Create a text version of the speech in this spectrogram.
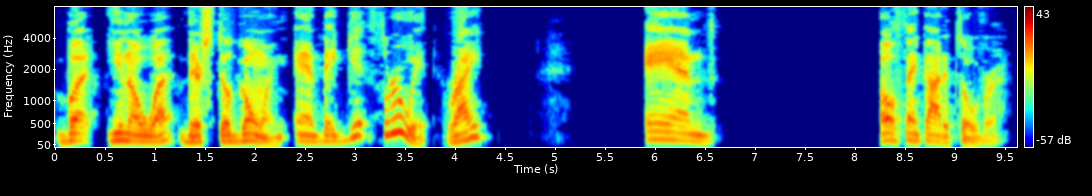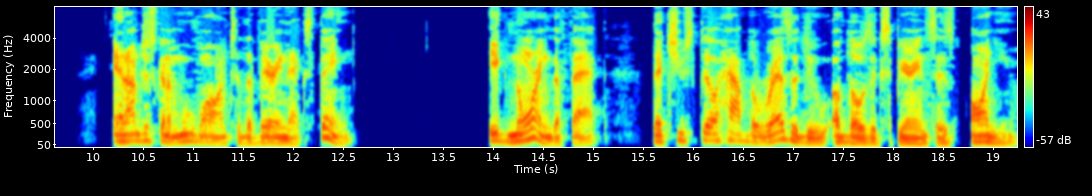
But you know what? They're still going and they get through it, right? And oh, thank God it's over. And I'm just going to move on to the very next thing ignoring the fact that you still have the residue of those experiences on you.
